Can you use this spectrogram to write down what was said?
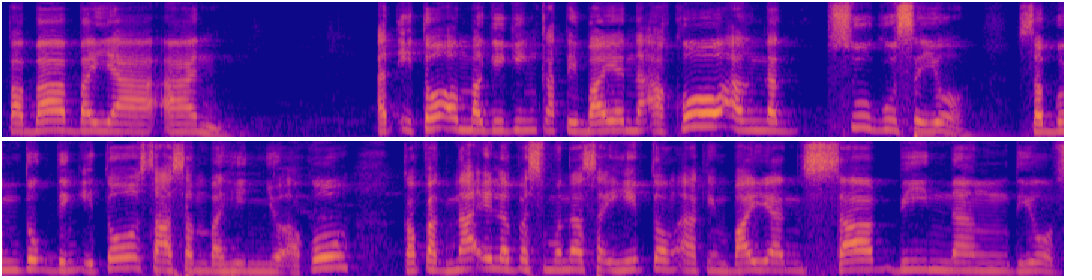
pababayaan. At ito ang magiging katibayan na ako ang nagsugo sa iyo sa bundok ding ito, sasambahin niyo ako. Kapag nailabas mo na sa Ehipto ang aking bayan, sabi ng Diyos.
